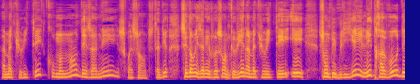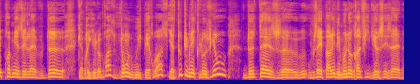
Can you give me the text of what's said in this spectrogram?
à maturité qu'au moment des années 60. C'est-à-dire, c'est dans les années 60 que viennent à maturité et sont publiés les travaux des premiers élèves de Gabriel Lebras, dont Louis Perrois. Il y a toute une éclosion de thèses. Euh, vous avez parlé des monographies diocésaines.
